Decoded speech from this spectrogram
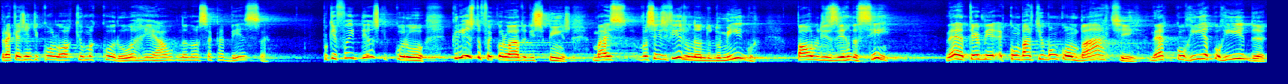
para que a gente coloque uma coroa real na nossa cabeça. Porque foi Deus que coroou. Cristo foi coroado de espinhos. Mas vocês viram no domingo, Paulo dizendo assim, né, combati o bom combate, né, corri a corrida,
